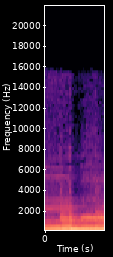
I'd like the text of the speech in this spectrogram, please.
Mm-hmm.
